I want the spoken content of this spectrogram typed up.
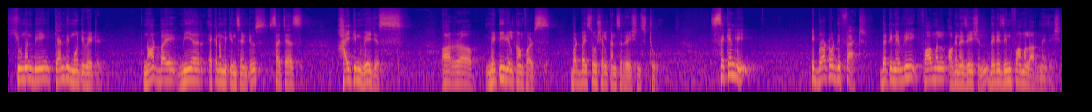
human being can be motivated not by mere economic incentives such as hike in wages or uh, material comforts, but by social considerations too. Secondly, it brought out the fact that in every formal organization, there is informal organization.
